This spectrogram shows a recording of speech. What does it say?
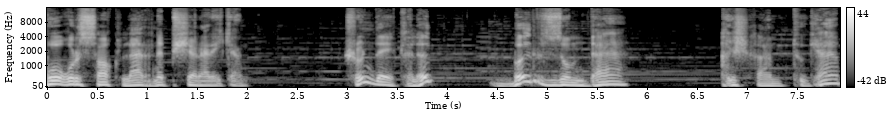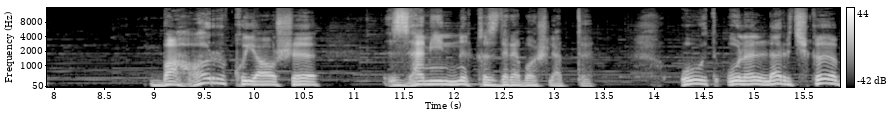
bo'g'irsoqlarni pishirar ekan. Shunday qilib bir zumda qish ham tugab bahor quyoshi zaminni qizdira boshlabdi. O't o'lanlar chiqib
